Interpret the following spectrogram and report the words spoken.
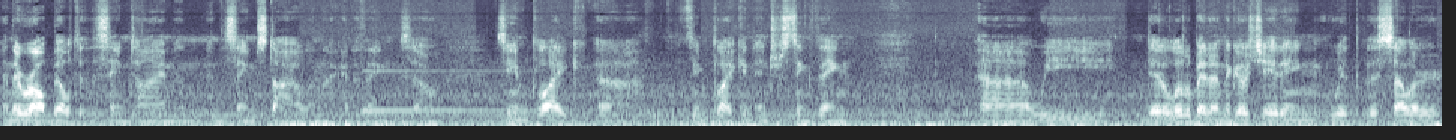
And they were all built at the same time and in the same style and that kind of thing. So seemed like uh, seemed like an interesting thing. Uh, we did a little bit of negotiating with the seller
